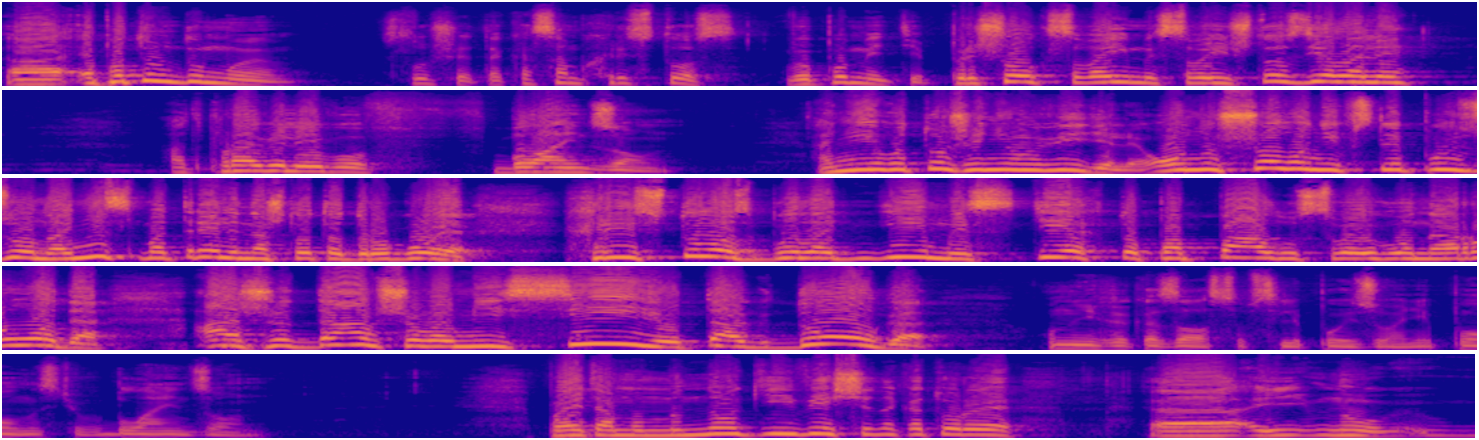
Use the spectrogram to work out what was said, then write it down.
А, а потом думаю, слушай, так а сам Христос, вы помните, пришел к своим и свои что сделали? Отправили его в blind zone. Они его тоже не увидели. Он ушел у них в слепую зону, они смотрели на что-то другое. Христос был одним из тех, кто попал у своего народа, ожидавшего Мессию так долго. Он у них оказался в слепой зоне, полностью в blind zone. Поэтому многие вещи, на которые, э, ну,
